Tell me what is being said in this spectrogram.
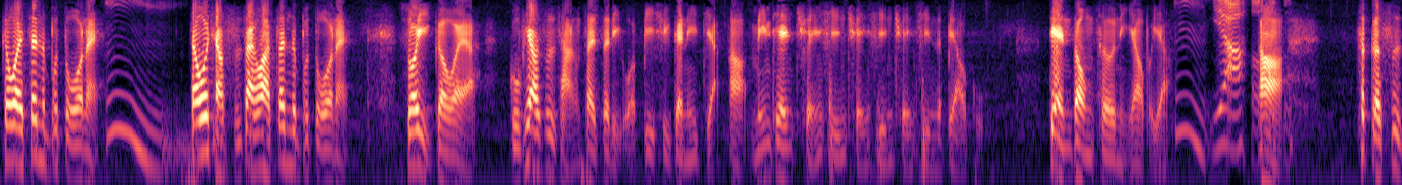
各位真的不多呢。嗯，但我讲实在话，真的不多呢。所以各位啊，股票市场在这里，我必须跟你讲啊，明天全新、全新、全新的标股，电动车你要不要？嗯，要啊，这个是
